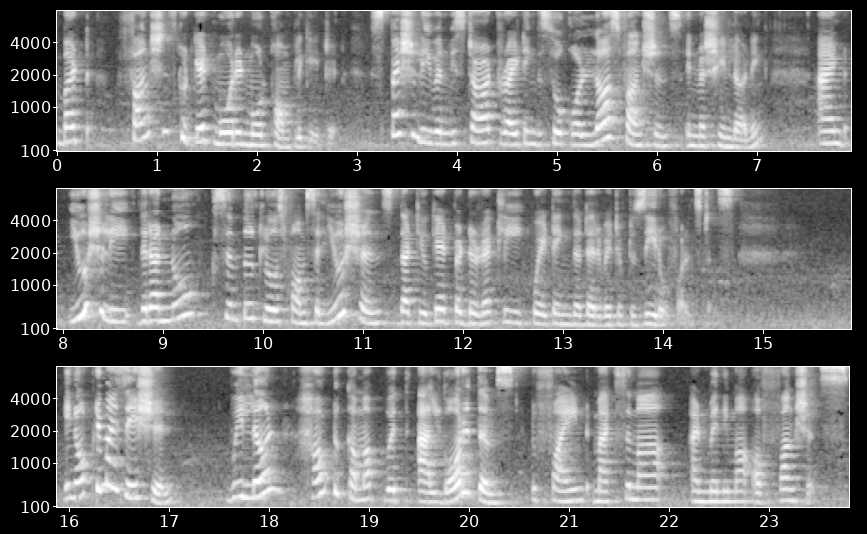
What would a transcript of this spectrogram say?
But functions could get more and more complicated, especially when we start writing the so-called loss functions in machine learning. And usually there are no simple closed form solutions that you get by directly equating the derivative to zero, for instance. In optimization, we learn how to come up with algorithms to find maxima and minima of functions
